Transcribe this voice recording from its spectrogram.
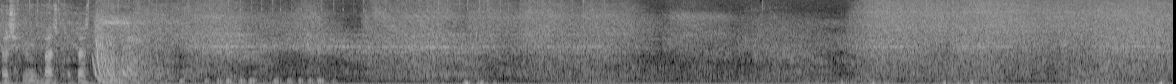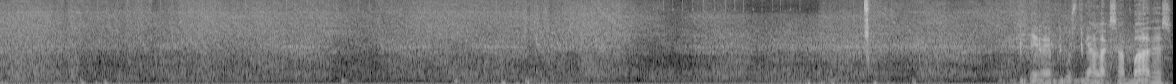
Όχι, μην πας κοντά στο κίνημα. Και ρε πούστη άλλαξα μπάρες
